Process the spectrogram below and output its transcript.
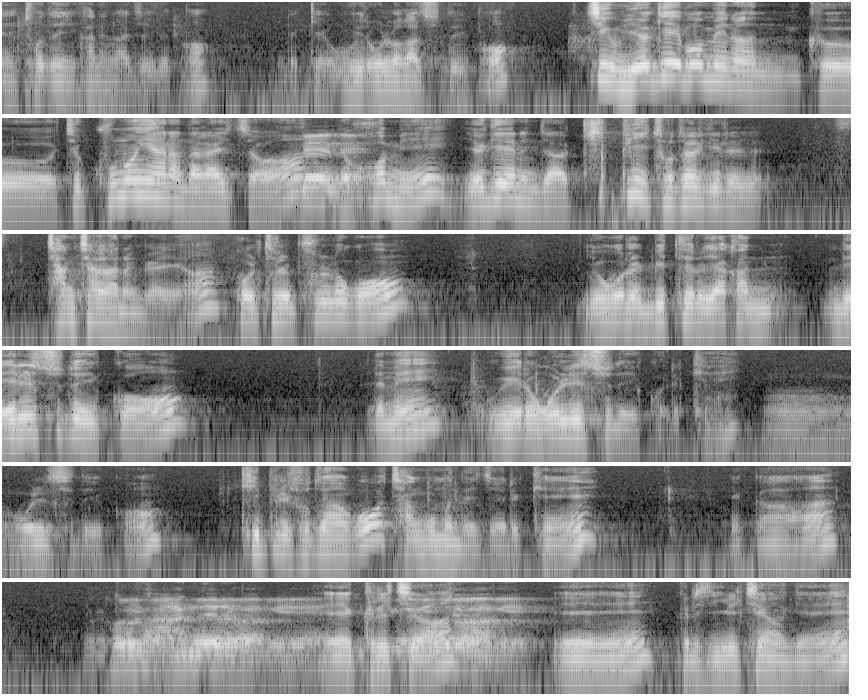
예, 조정이 가능하죠. 이것도 이렇게 위로 올라갈 수도 있고 지금 여기에 보면은 그저 구멍이 하나 나가 있죠. 네네. 홈이 여기에는 이제 깊이 조절기를 장착하는 거예요. 볼트를 풀고 요거를 밑으로 약간 내릴 수도 있고 그다음에 위로 올릴 수도 있고 이렇게 어. 올릴 수도 있고 깊이를 조정하고 잠그면 되죠. 이렇게. 그러니까 더 이상 안 내려가게. 예, 그렇죠. 일정하게. 예, 그래서 일정하게.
